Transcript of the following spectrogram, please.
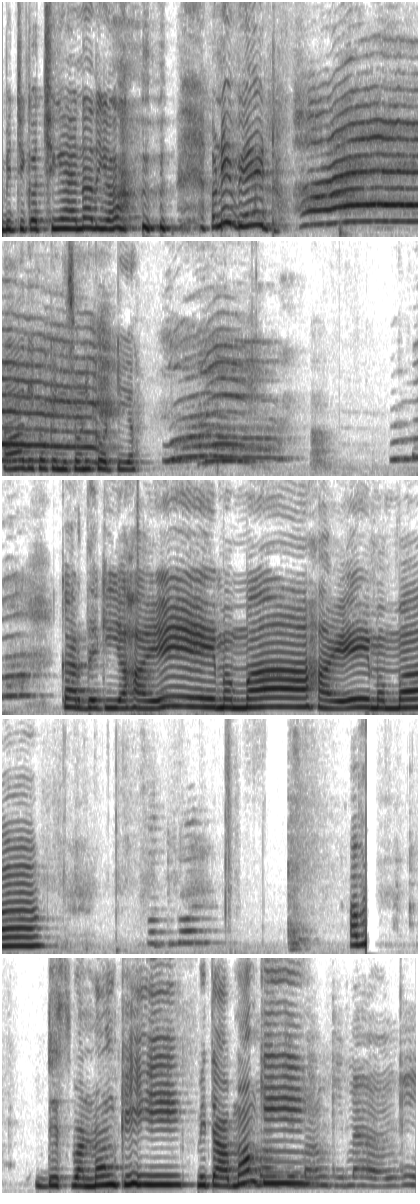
ਵਿੱਚ ਕੱਚੀਆਂ ਇਹਨਾਂ ਦੀਆਂ। ਉਹ ਵੇਟ। ਹਾਏ ਆਹ ਦੇਖੋ ਕਿੰਨੀ ਸੋਹਣੀ ਕੋਟੀ ਆ। ਕਰਦੇ ਕੀ ਆ? ਹਾਏ ਮੰਮਾ ਹਾਏ ਮੰਮਾ। ਦਿਸ ਵਨ ਮੌਂਕੀ ਮਿਤਾਬ ਮੌਂਕੀ ਮੰਗੀ ਮੰਗੀ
